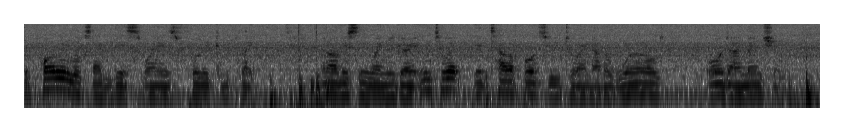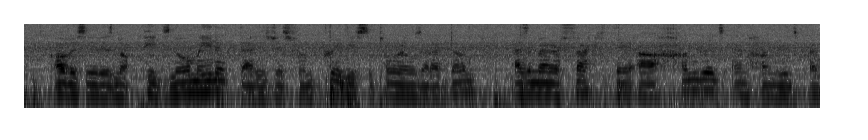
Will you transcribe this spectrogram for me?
the portal looks like this when it is fully complete. And obviously when you go into it it teleports you to another world or dimension. Obviously there's not pigs normally in it, that is just from previous tutorials that I've done. As a matter of fact, there are hundreds and hundreds of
